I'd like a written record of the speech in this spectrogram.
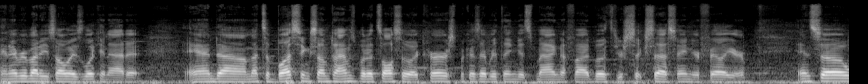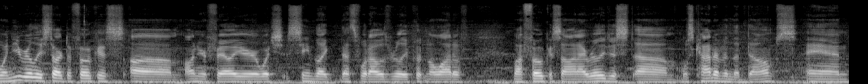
and everybody's always looking at it. And um, that's a blessing sometimes, but it's also a curse because everything gets magnified, both your success and your failure. And so when you really start to focus um, on your failure, which seemed like that's what I was really putting a lot of my focus on, I really just um, was kind of in the dumps. And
